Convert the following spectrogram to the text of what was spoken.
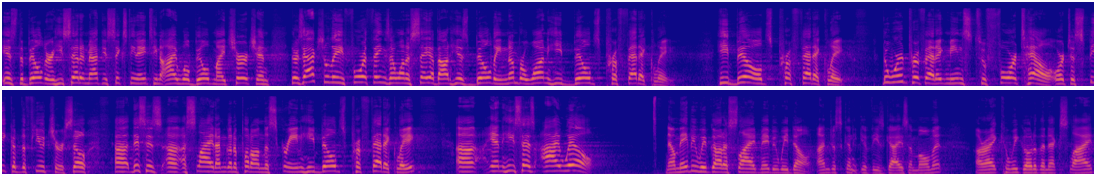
is the builder. He said in Matthew 16, 18, I will build my church. And there's actually four things I want to say about his building. Number one, he builds prophetically. He builds prophetically. The word prophetic means to foretell or to speak of the future. So, uh, this is a slide I'm going to put on the screen. He builds prophetically, uh, and he says, I will. Now, maybe we've got a slide, maybe we don't. I'm just going to give these guys a moment. All right, can we go to the next slide?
